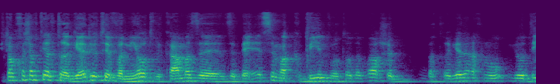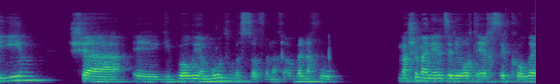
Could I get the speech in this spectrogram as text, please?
פתאום חשבתי על טרגדיות יווניות וכמה זה, זה בעצם מקביל באותו דבר, שבטרגדיה אנחנו יודעים שהגיבור ימות בסוף, אבל אנחנו, מה שמעניין זה לראות איך זה קורה.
